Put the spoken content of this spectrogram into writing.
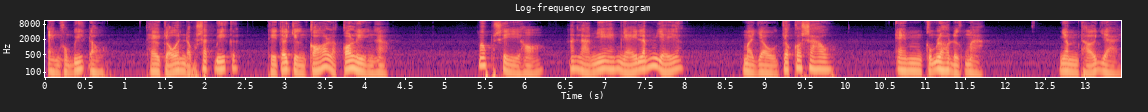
Em không biết đâu. Theo chỗ anh đọc sách biết Thì tới chừng có là có liền hả Móc xì họ, Anh làm như em nhạy lắm vậy á. Mà giàu cho có sao. Em cũng lo được mà. Nhâm thở dài.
